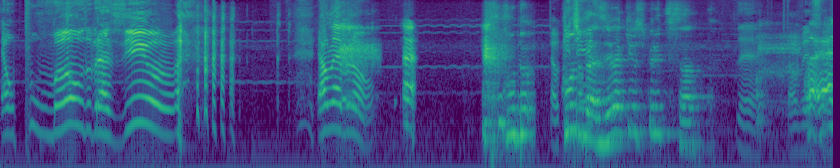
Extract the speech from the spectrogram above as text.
é o pulmão do Brasil. é ou não é? Cu do, É o cu do. Brasil é aqui o Espírito Santo. É, talvez A seja.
